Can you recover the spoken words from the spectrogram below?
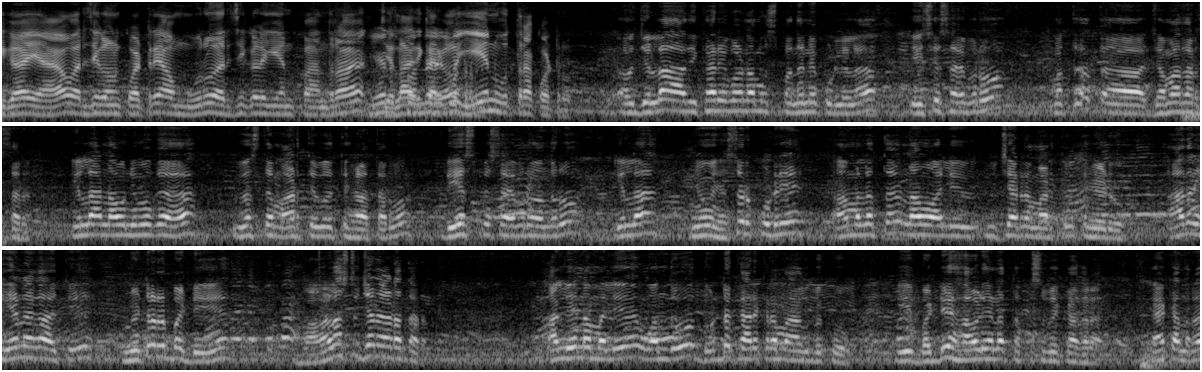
ಈಗ ಯಾವ ಅರ್ಜಿಗಳನ್ನು ಕೊಟ್ರಿ ಆ ಮೂರು ಅರ್ಜಿಗಳಿಗೆ ಏನಪ್ಪಾ ಅಂದ್ರೆ ಜಿಲ್ಲಾಧಿಕಾರಿಗಳು ಏನು ಉತ್ತರ ಕೊಟ್ಟರು ಜಿಲ್ಲಾ ಅಧಿಕಾರಿಗಳು ನಮಗೆ ಸ್ಪಂದನೆ ಕೊಡಲಿಲ್ಲ. ಎ ಸಿ ಸಾಹೇಬರು ಮತ್ತು ಜಮಾದಾರ್ ಸರ್. ಇಲ್ಲ ನಾವು ನಿಮಗೆ ವ್ಯವಸ್ಥೆ ಮಾಡ್ತೇವೆ ಅಂತ ಹೇಳ್ತಾರೆ. ಡಿ ಎಸ್ ಪಿ ಸಾಹೇಬರು ಅಂದರು ಇಲ್ಲ ನೀವು ಹೆಸರು ಕೊಡ್ರಿ ಆಮೇಲೆ ನಾವು ಅಲ್ಲಿ ವಿಚಾರಣೆ ಮಾಡ್ತೀವಿ ಅಂತ ಹೇಳಿದ್ರು. ಆದರೆ ಏನಾಗತ್ತಿ ಮೀಟರ್ ಬಡ್ಡಿ ಬಹಳಷ್ಟು ಜನ ಆಡತ್ತಾರೆ ಅಲ್ಲಿ ನಮ್ಮಲ್ಲಿ ಒಂದು ದೊಡ್ಡ ಕಾರ್ಯಕ್ರಮ ಆಗಬೇಕು. ಈ ಬಡ್ಡಿ ಹಾವಳಿಯನ್ನು ತಪ್ಪಿಸಬೇಕಾದ್ರೆ. ಯಾಕಂದ್ರೆ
